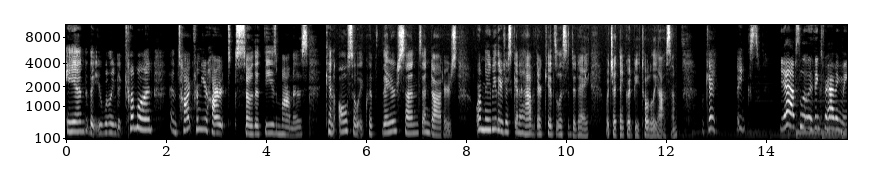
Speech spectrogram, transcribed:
and that you're willing to come on and talk from your heart so that these mamas can also equip their sons and daughters, or maybe they're just going to have their kids listen today, which I think would be totally awesome. Okay. Thanks. Yeah, absolutely. Thanks for having me.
